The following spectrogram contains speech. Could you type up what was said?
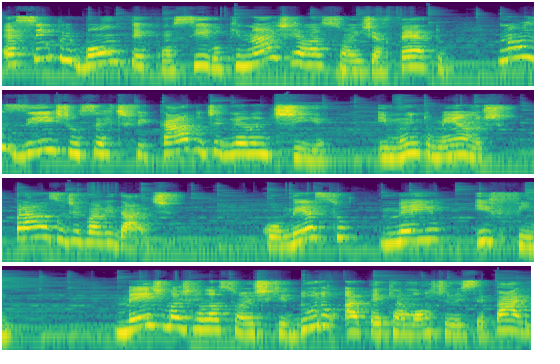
é sempre bom ter consigo que nas relações de afeto não existe um certificado de garantia e muito menos prazo de validade. Começo, meio e fim. Mesmo as relações que duram até que a morte nos separe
